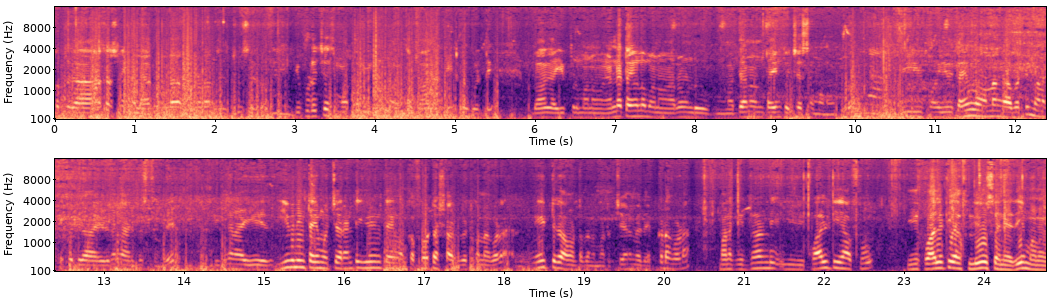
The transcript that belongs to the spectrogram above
కొద్దిగా ఆకర్షణీయంగా లేకుండా ఉండడం చూ- చూశారు. ఇప్పుడు వచ్చేసి మొత్తం ఇల్లు అంతా బాగా నీట్గా కొట్టి బాగా ఇప్పుడు మనం ఎండ టైంలో మనం అరౌండ్ మధ్యాహ్నం టైంకి వచ్చేస్తాం మనం ఇప్పుడు. ఈ ఈ టైంలో ఉన్నాం కాబట్టి మనకి కొద్దిగా ఈ విధంగా అనిపిస్తుంది. ఇంకా ఈవినింగ్ టైం వచ్చారంటే ఈవినింగ్ టైం ఒక ఫోటో షాట్ పెట్టుకున్నా కూడా నీట్గా ఉంటుంది అనమాట చేను మీద ఎక్కడ కూడా మనకి చూడండి ఈ క్వాలిటీ ఆఫ్ ఈ క్వాలిటీ ఆఫ్ లీవ్స్ అనేది మనం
